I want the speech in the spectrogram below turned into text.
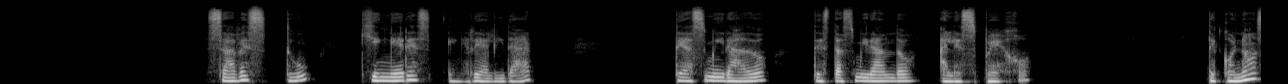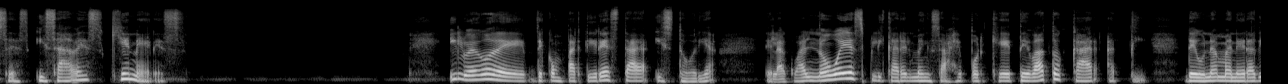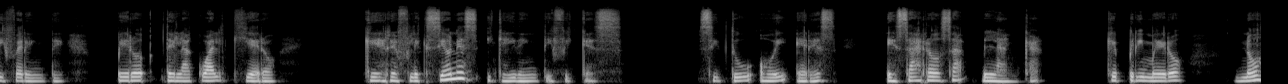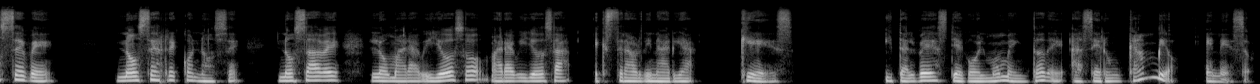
¿Sabes tú quién eres en realidad? ¿Te has mirado? ¿Te estás mirando al espejo? ¿Te conoces y sabes quién eres? Y luego de, compartir esta historia, de la cual no voy a explicar el mensaje porque te va a tocar a ti de una manera diferente, pero de la cual quiero que reflexiones y que identifiques. Si tú hoy eres esa rosa blanca que primero no se ve, no se reconoce, no sabe lo maravilloso, maravillosa, extraordinaria que es. Y tal vez llegó el momento de hacer un cambio en eso.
